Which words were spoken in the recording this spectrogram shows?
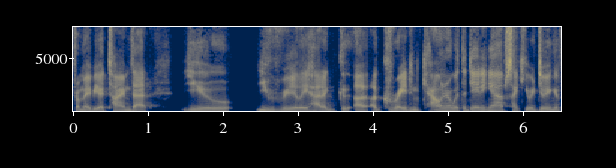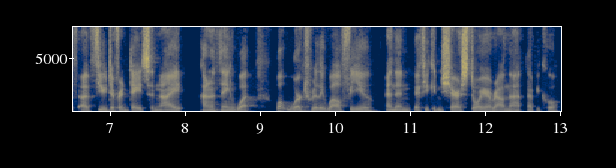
from maybe a time that you you really had a, a, great encounter with the dating apps? Like you were doing a, a few different dates a night kind of thing. What what worked really well for you? And then if you can share a story around that that'd be cool.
